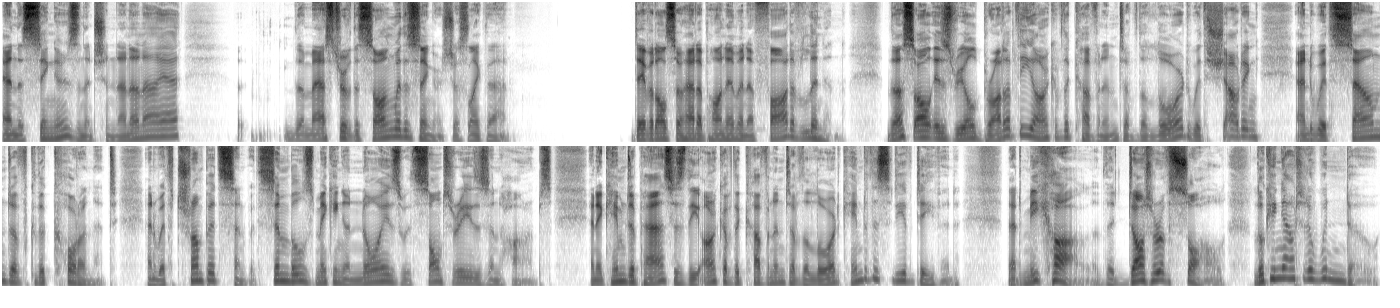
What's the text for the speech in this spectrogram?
and the singers and the Chenaniah, the master of the song with the singers, just like that. David also had upon him an ephod of linen Thus all Israel brought up the ark of the covenant of the Lord with shouting, and with sound of the coronet, and with trumpets, and with cymbals, making a noise with psalteries and harps. And it came to pass, as the ark of the covenant of the Lord came to the city of David, that Michal, the daughter of Saul, looking out at a window,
